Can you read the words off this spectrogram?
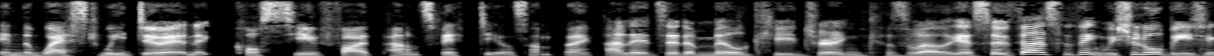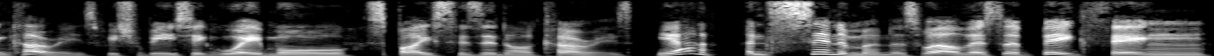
in the West, we do it and it costs you £5.50 or something. And it's in a milky drink as well. Yeah. So that's the thing. We should all be eating curries. We should be eating way more spices in our curries. Yeah. And cinnamon as well. There's a big thing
